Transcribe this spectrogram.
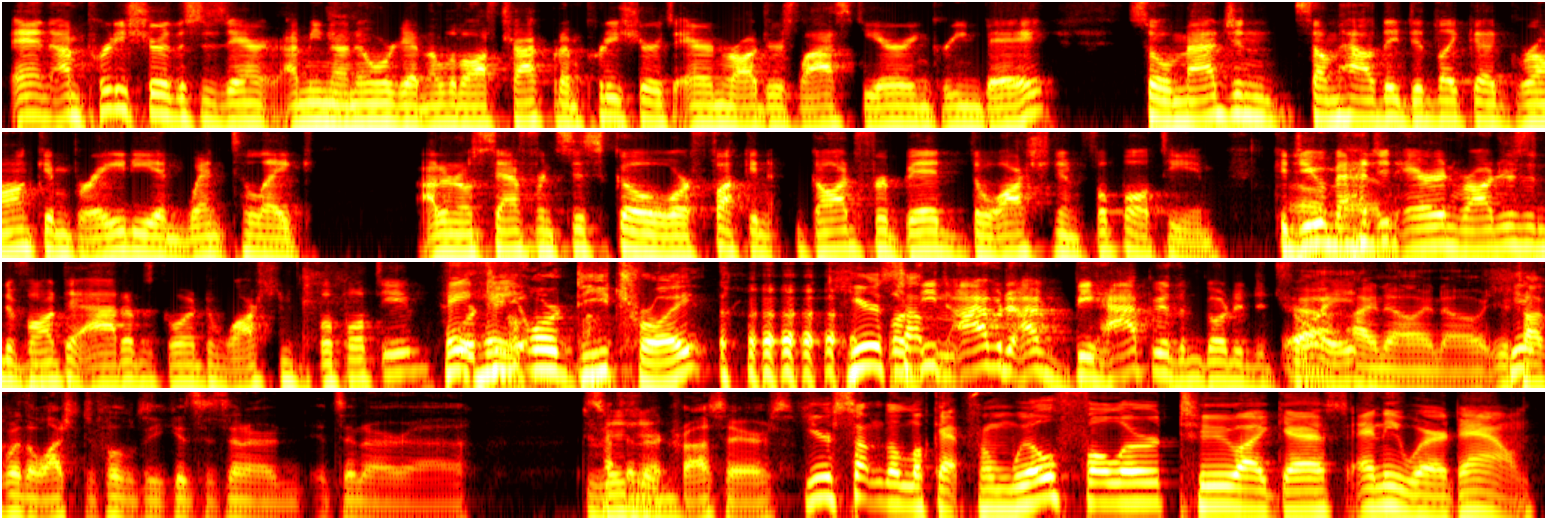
And I'm pretty sure this is Aaron. I mean, I know we're getting a little off track, but I'm pretty sure it's Aaron Rodgers last year in Green Bay. So imagine somehow they did like a Gronk and Brady and went to like, I don't know, San Francisco or fucking, God forbid, the Washington football team. Could you Oh, imagine man. Aaron Rodgers and Davante Adams going to Washington football team? Hey, or, hey, De- or Detroit. here's Well, something. dude, I would, I'd be happy with them going to Detroit. Yeah, I know, I know. You're Here- talking about the Washington football team because it's in our it's in our uh, it's in our Division. crosshairs. here's something to look at from Will Fuller to I guess anywhere down.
